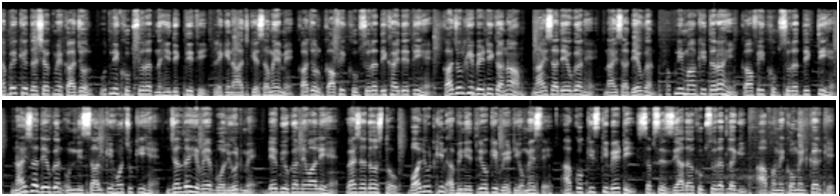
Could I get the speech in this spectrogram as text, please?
नब्बे के दशक में काजोल उतनी खूबसूरत नहीं दिखती थी, लेकिन आज के समय में काजोल काफ़ी खूबसूरत दिखाई देती है। काजोल की बेटी का नाम नाइसा देवगन है। नाइसा देवगन अपनी माँ की तरह ही काफ़ी खूबसूरत दिखती है। नाइसा देवगन 19 साल की हो चुकी है। जल्द ही वे बॉलीवुड में डेब्यू करने वाली है। वैसे दोस्तों, बॉलीवुड की अभिनेत्रियों की बेटियों में से आपको किसकी बेटी सबसे ज़्यादा खूबसूरत लगी? आप हमें कॉमेंट करके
